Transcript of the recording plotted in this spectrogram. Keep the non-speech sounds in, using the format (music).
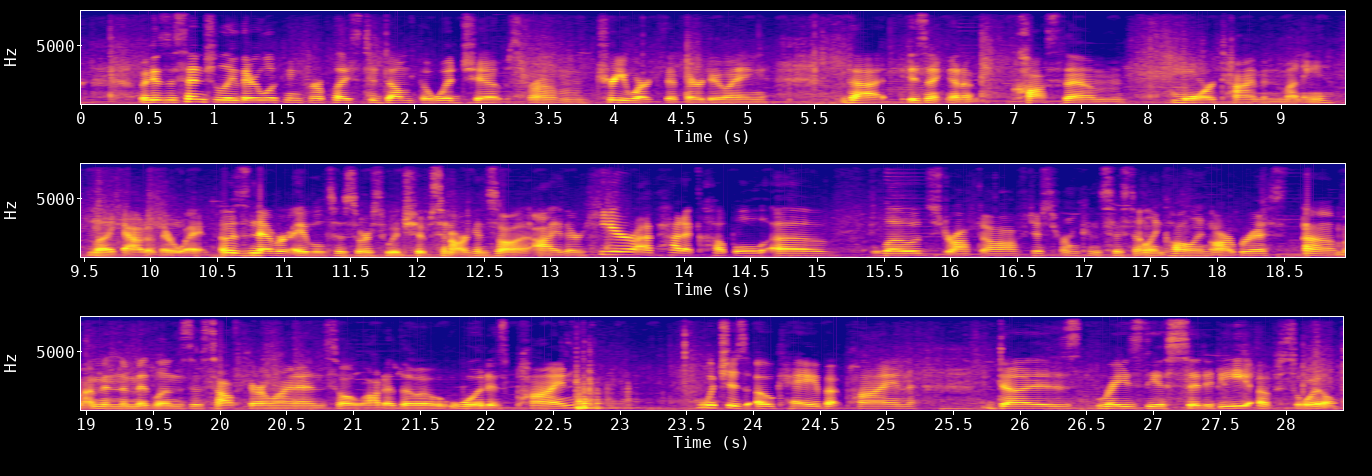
Because essentially they're looking for a place to dump the wood chips from tree work that they're doing that isn't to cost them more time and money, like out of their way. I was never able to source wood chips in Arkansas either. Here, I've had a couple of loads dropped off just from consistently calling arborists. Um, I'm in the Midlands of South Carolina, and so a lot of the wood is pine, which is okay, but pine does raise the acidity of soil.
